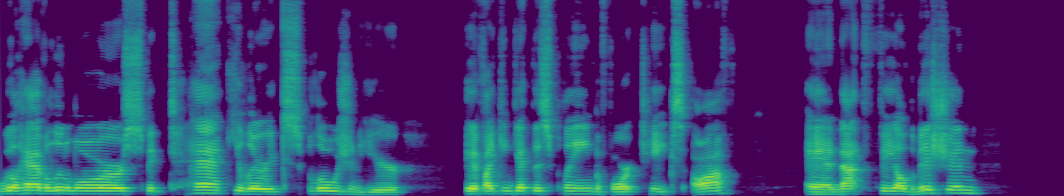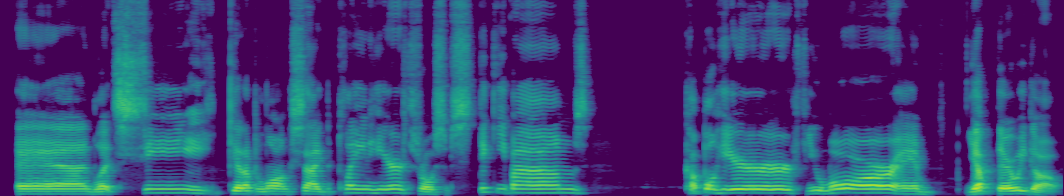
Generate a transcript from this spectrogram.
we'll have a little more spectacular explosion here if I can get this plane before it takes off and not fail the mission. And let's see, get up alongside the plane here, throw some sticky bombs. couple here, few more, and yep, there we go.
